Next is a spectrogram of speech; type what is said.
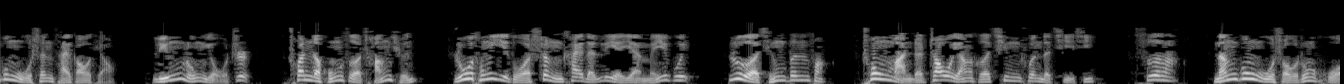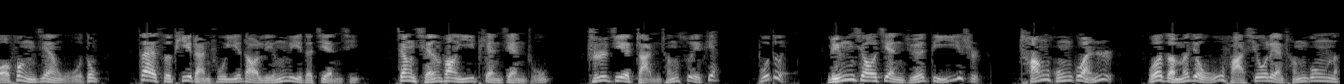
宫武身材高挑，玲珑有致，穿着红色长裙，如同一朵盛开的烈焰玫瑰。热情奔放，充满着朝阳和青春的气息。撕拉，南宫武手中火凤剑舞动，再次劈斩出一道凌厉的剑气，将前方一片剑竹直接斩成碎片。不对，凌霄剑诀第一式长虹贯日，我怎么就无法修炼成功呢？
